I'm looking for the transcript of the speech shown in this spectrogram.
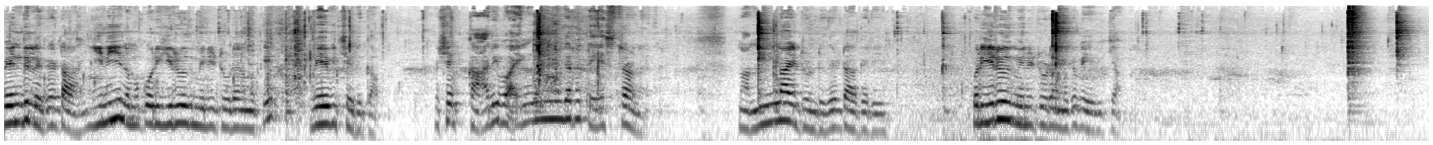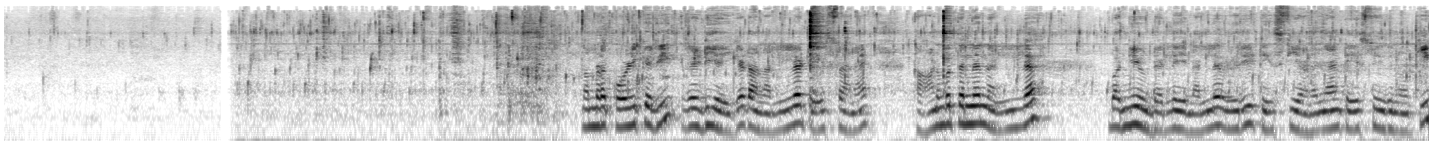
വെന്തില്ല കേട്ടോ. ഇനി നമുക്കൊരു ഇരുപത് മിനിറ്റ് കൂടെ നമുക്ക് വേവിച്ചെടുക്കാം. പക്ഷേ കറി ഭയങ്കര ടേസ്റ്റാണ് നന്നായിട്ടുണ്ട് കേട്ടോ കറി. ഒരു ഇരുപത് മിനിറ്റ് കൂടെ നമുക്ക് വേവിക്കാം. നമ്മുടെ കോഴിക്കറി റെഡിയായി കേട്ടോ. നല്ല ടേസ്റ്റാണ് കാണുമ്പോൾ തന്നെ നല്ല ഭംഗിയുണ്ടല്ലേ നല്ല വെരി ടേസ്റ്റിയാണ് ഞാൻ ടേസ്റ്റ് ചെയ്ത് നോക്കി.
